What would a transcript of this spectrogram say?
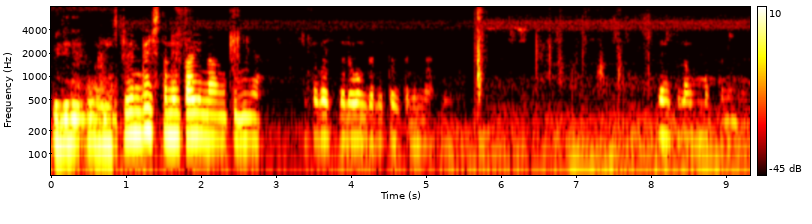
Pwede na itong almusal. So yun guys, tanim tayo ng pinya. Ito guys, dalawang ganito itanim natin. Ganito lang magtanim. Hmm.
